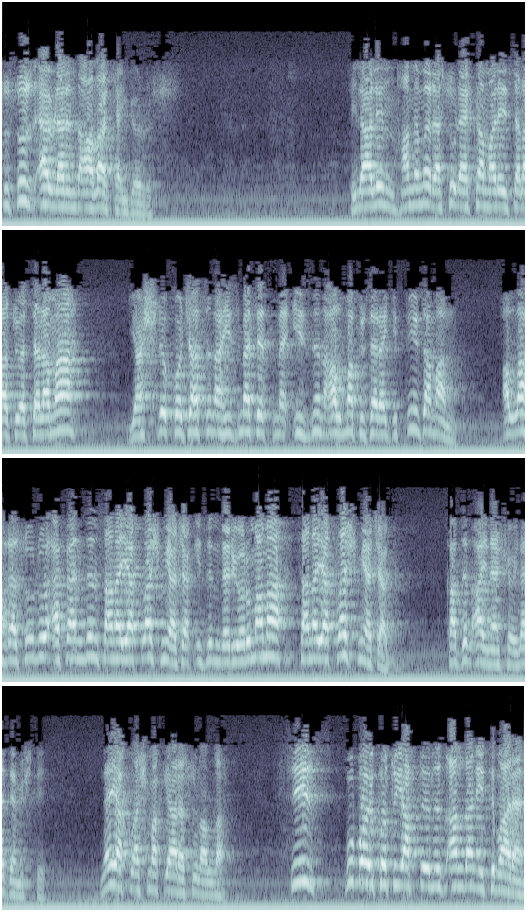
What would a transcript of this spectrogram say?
susuz evlerinde ağlarken görürüz. Hilal'in hanımı Resul Ekrem Aleyhisselatü Vesselam'a yaşlı kocasına hizmet etme iznin almak üzere gittiği zaman Allah Resulü efendin sana yaklaşmayacak izin veriyorum ama sana yaklaşmayacak. Kadın aynen şöyle demişti. Ne yaklaşmak ya Resulallah? Siz bu boykotu yaptığınız andan itibaren,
